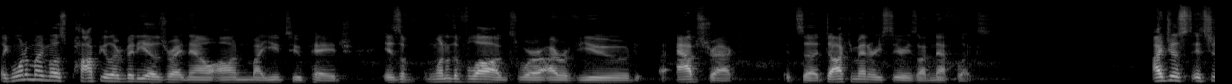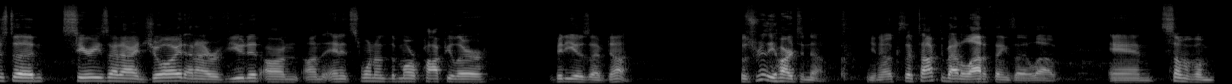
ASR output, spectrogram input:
like one of my most popular videos right now on my YouTube page is of one of the vlogs where I reviewed uh, Abstract. It's a documentary series on Netflix. I just it's just a series that I enjoyed and I reviewed it on on and it's one of the more popular videos I've done. So it's really hard to know, you know, because I've talked about a lot of things that I love, and some of them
